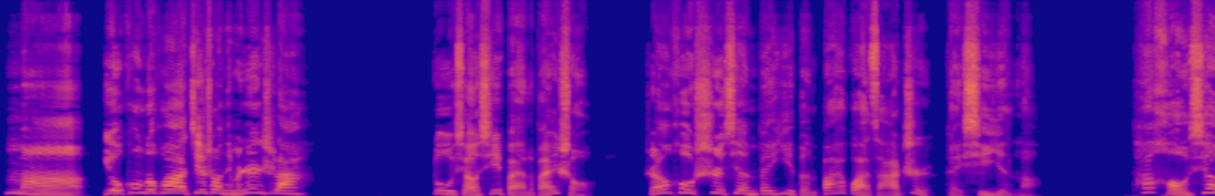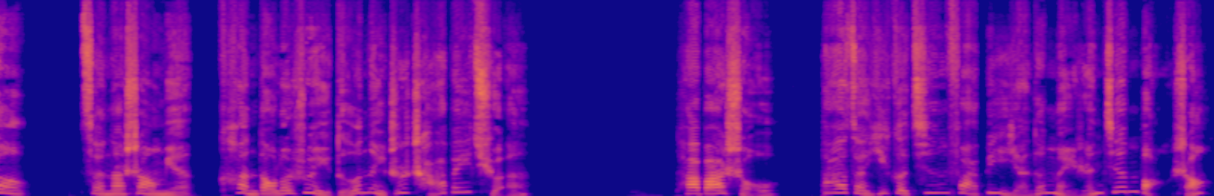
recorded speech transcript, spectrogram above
那有空的话介绍你们认识啦。陆小西摆了摆手。然后视线被一本八卦杂志给吸引了，他好像在那上面看到了瑞德那只茶杯犬。他把手搭在一个金发碧眼的美人肩膀上。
